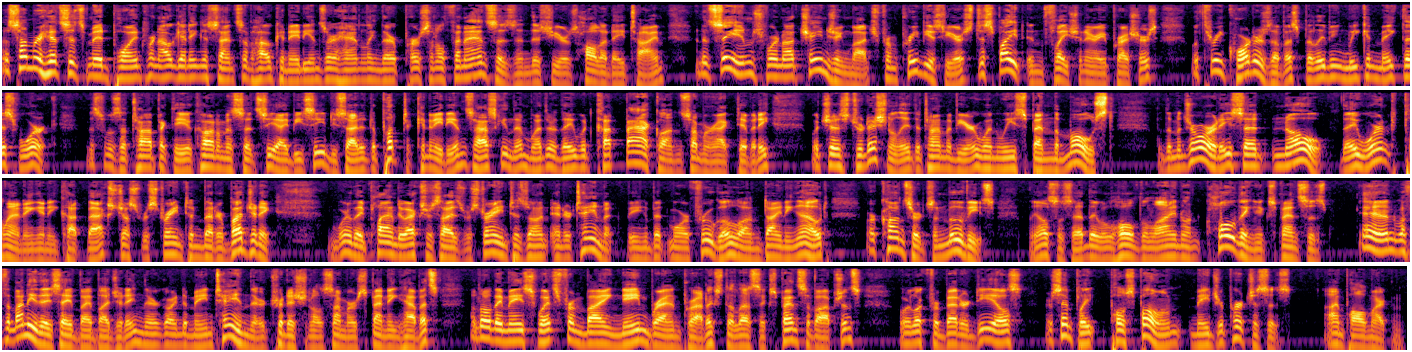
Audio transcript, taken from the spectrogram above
As summer hits its midpoint, we're now getting a sense of how Canadians are handling their personal finances in this year's holiday time, and it seems we're not changing much from previous years despite inflationary pressures, with three quarters of us believing we can make this work. This was a topic the economists at CIBC decided to put to Canadians, asking them whether they would cut back on summer activity, which is traditionally the time of year when we spend the most. But the majority said no, they weren't planning any cutbacks, just restraint and better budgeting. Where they plan to exercise restraint is on entertainment, being a bit more frugal on dining out or concerts and movies. They also said they will hold the line on clothing expenses. And with the money they save by budgeting, they're going to maintain their traditional summer spending habits, although they may switch from buying name brand products to less expensive options, or look for better deals, or simply postpone major purchases. I'm Paul Martin.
